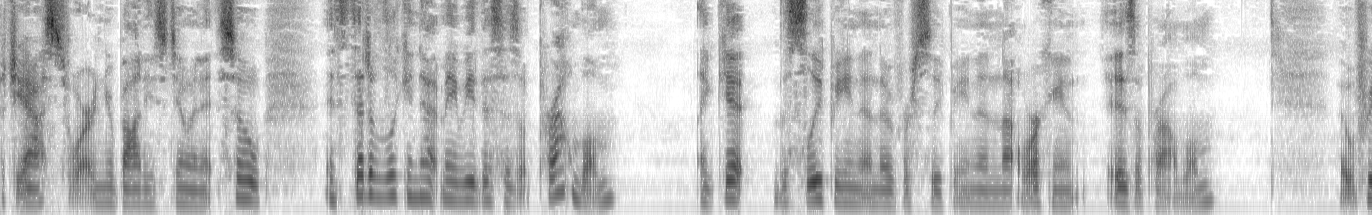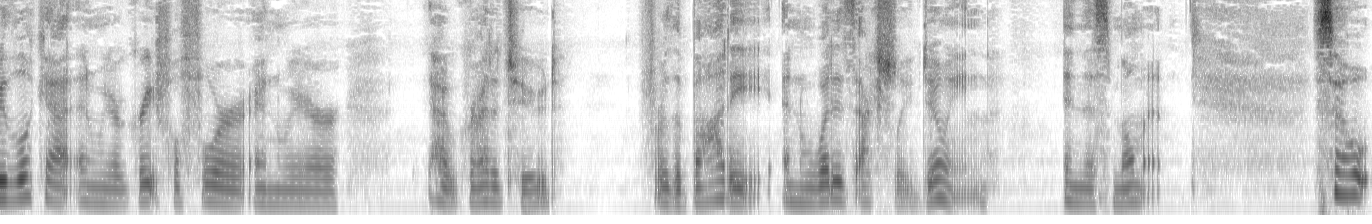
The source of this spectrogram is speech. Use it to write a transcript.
what you asked for and your body's doing it. So instead of looking at maybe this as a problem, I get the sleeping and oversleeping and not working is a problem. But if we look at and we are grateful for and we are have gratitude for the body and what it's actually doing in this moment. So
